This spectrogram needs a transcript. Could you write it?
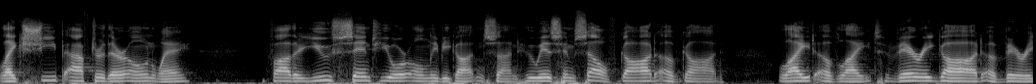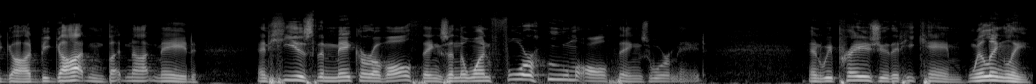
like sheep after their own way, Father, you sent your only begotten Son, who is himself God of God, light of light, very God of very God, begotten but not made. And he is the maker of all things and the one for whom all things were made. And we praise you that he came willingly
